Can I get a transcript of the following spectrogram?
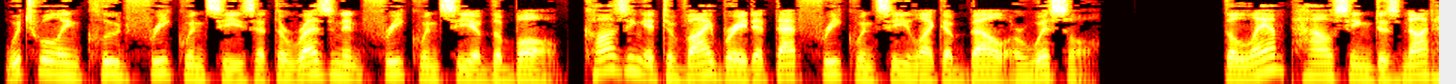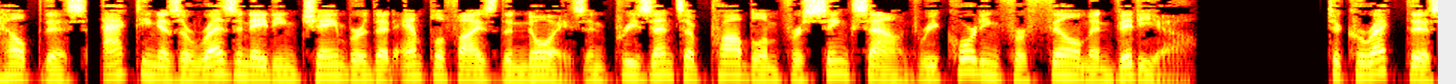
which will include frequencies at the resonant frequency of the bulb, causing it to vibrate at that frequency like a bell or whistle. The lamp housing does not help this, acting as a resonating chamber that amplifies the noise and presents a problem for sync sound recording for film and video. To correct this,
